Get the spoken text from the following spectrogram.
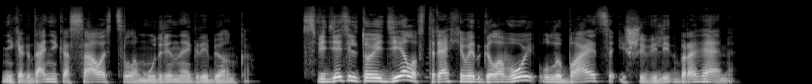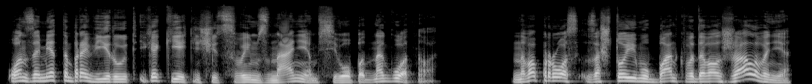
никогда не касалась целомудренная гребенка. Свидетель то и дело встряхивает головой, улыбается и шевелит бровями. Он заметно бравирует и кокетничает своим знанием всего подноготного. На вопрос, за что ему банк выдавал жалование,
